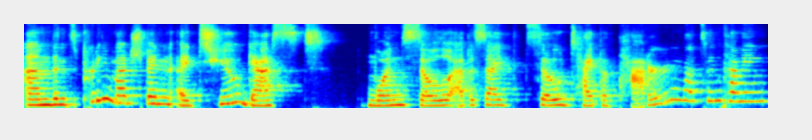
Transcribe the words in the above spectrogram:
Um, then it's pretty much been a two guest, one solo episode so type of pattern that's been coming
